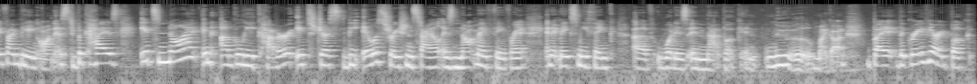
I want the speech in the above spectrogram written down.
if I'm being honest, because it's not an ugly cover. It's just the illustration style is not my favorite and it makes me think of what is in that book and oh my god. But the Graveyard book,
